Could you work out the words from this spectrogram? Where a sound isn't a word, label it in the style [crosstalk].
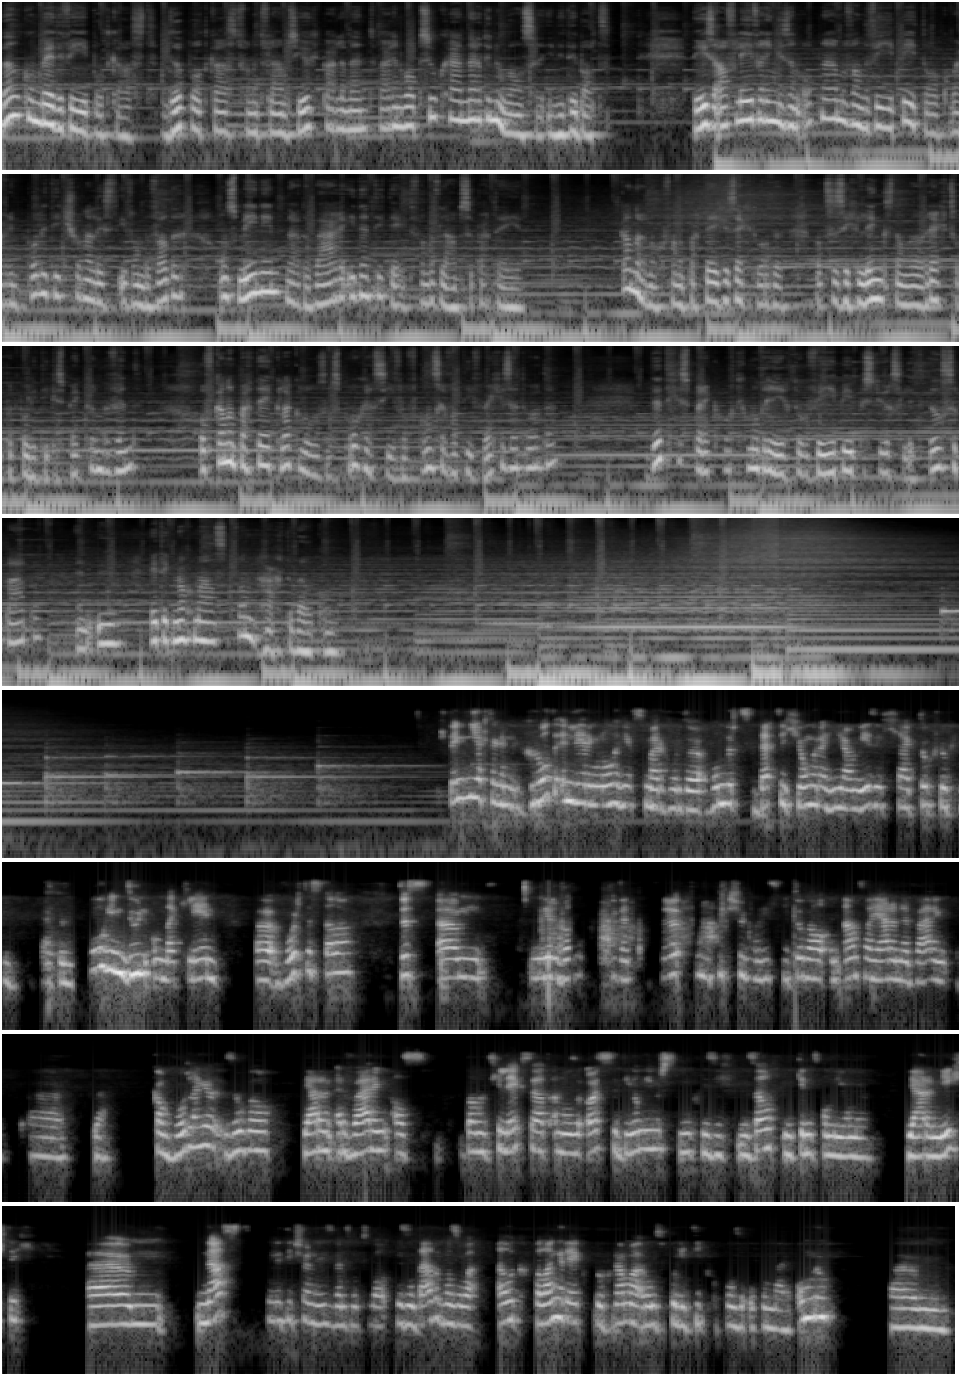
Welkom bij de VE-podcast, de podcast van het Vlaams Jeugdparlement, waarin we op zoek gaan naar de nuance in het debat. Deze aflevering is een opname van de VEP-talk, waarin politiek journalist Yvonne de Vadder ons meeneemt naar de ware identiteit van de Vlaamse partijen. Kan er nog van een partij gezegd worden dat ze zich links dan wel rechts op het politieke spectrum bevindt? Of kan een partij klakkeloos als progressief of conservatief weggezet worden? Dit gesprek wordt gemodereerd door VEP-bestuurslid Ilse Papen en u heet ik nogmaals van harte welkom. Ik denk niet echt dat je een grote inleiding nodig heeft, maar voor de 130 jongeren hier aanwezig ga ik toch nog een poging doen om dat klein uh, voor te stellen. Dus um, meneer Van, u bent de politiek journalist die toch al een aantal jaren ervaring uh, ja, kan voorleggen. Zoveel jaren ervaring als dat het gelijk staat aan onze oudste deelnemers, inclusief mezelf, een kind van de jonge jaren 90. Um, naast politiek journalist bent u ook wel presentator van zowat elk belangrijk programma rond politiek op onze openbare omroep. Um,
